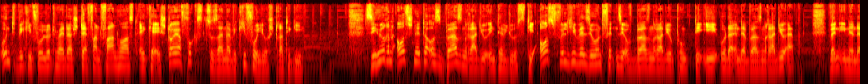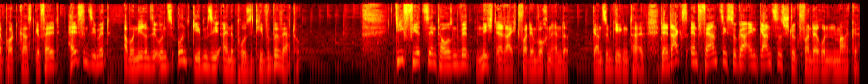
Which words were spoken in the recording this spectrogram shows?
und Wikifolio-Trader Stefan Farnhorst aka Steuerfuchs zu seiner Wikifolio-Strategie. Sie hören Ausschnitte aus Börsenradio-Interviews. Die ausführliche Version finden Sie auf börsenradio.de oder in der Börsenradio-App. Wenn Ihnen der Podcast gefällt, helfen Sie mit, abonnieren Sie uns und geben Sie eine positive Bewertung. Die 14.000 wird nicht erreicht vor dem Wochenende. Ganz im Gegenteil. Der DAX entfernt sich sogar ein ganzes Stück von der runden Marke.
